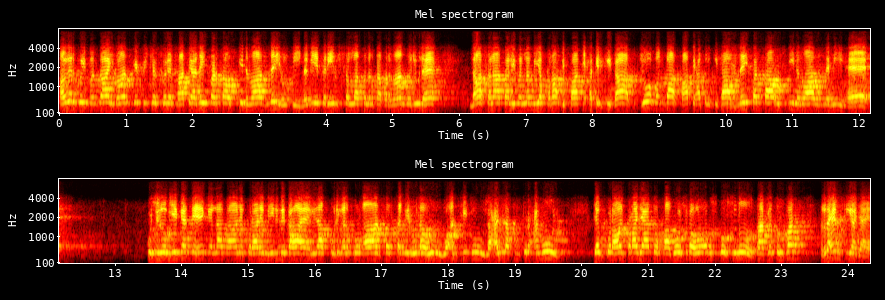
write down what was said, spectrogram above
اگر کوئی بندہ ایمان کے پیچھے سورہ فاتحہ نہیں پڑھتا اس کی نماز نہیں ہوتی۔ نبی کریم صلی اللہ علیہ وسلم کا فرمان موجود ہے لا صلاح علی ولم یقرا بفاتحۃ الکتاب جو بندہ فاتحۃ الکتاب نہیں پڑھتا، اس کی نماز نہیں ہے. کچھ لوگ یہ کہتے ہیں کہ اللہ تعالیٰ نے قرآن مجید میں کہا ہے، اذا قرئ القرآن فاستمعوا له وانصتوا لعلكم ترحمون. جب قرآن پڑھا جائے تو خاموش رہو اور اس کو سنو تاکہ تم پر رحم کیا جائے.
